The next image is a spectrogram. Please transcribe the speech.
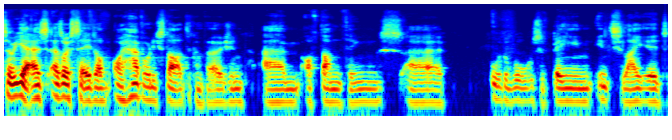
so yeah, as, as I said, I've, I have already started the conversion. Um, I've done things. Uh, all the walls have been insulated,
